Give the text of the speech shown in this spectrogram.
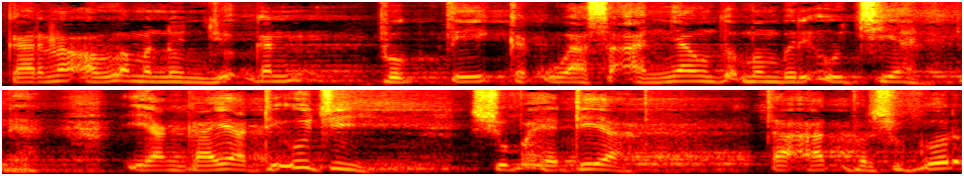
Karena Allah menunjukkan bukti kekuasaannya untuk memberi ujian ya. Yang kaya diuji supaya dia taat bersyukur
